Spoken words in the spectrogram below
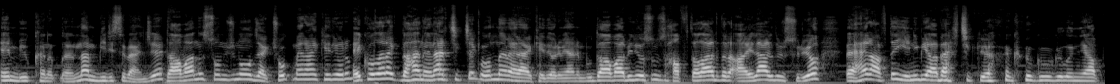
en büyük kanıtlarından birisi bence. Davanın sonucu ne olacak çok merak ediyorum. Ek olarak daha neler çıkacak onu da merak ediyorum. Yani bu dava biliyorsunuz haftalardır, aylardır sürüyor ve her hafta yeni bir haber çıkıyor. Google'ın yaptığı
